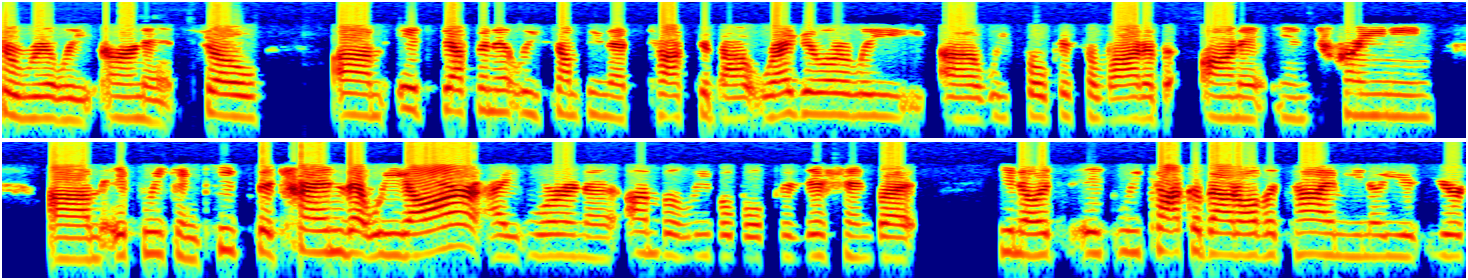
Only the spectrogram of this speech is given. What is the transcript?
to really earn it. So um, it's definitely something that's talked about regularly. Uh, we focus a lot of, on it in training. Um, if we can keep the trend that we are, I, we're in an unbelievable position. But you know, it's it, we talk about all the time. You know, you're, you're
